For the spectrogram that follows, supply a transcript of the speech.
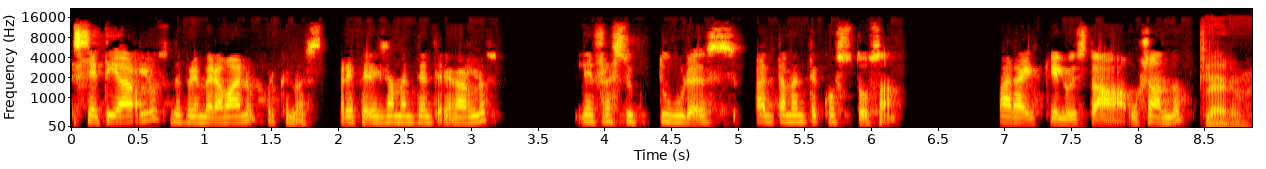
setearlos de primera mano, porque no es precisamente entrenarlos, la infraestructura es altamente costosa para el que lo está usando. Claro.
